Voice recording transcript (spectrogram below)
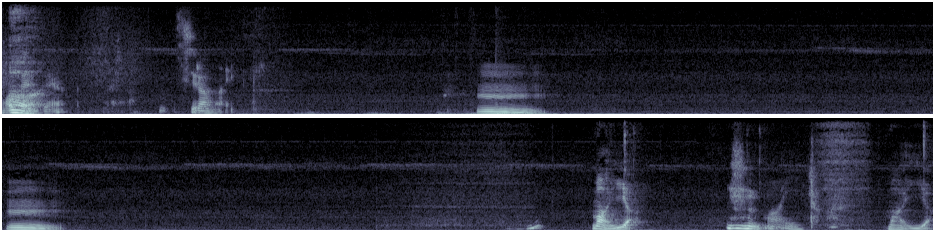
まあ、全然知らない。うん。うん？まあいいや。うんまあいいんだまあいいや。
